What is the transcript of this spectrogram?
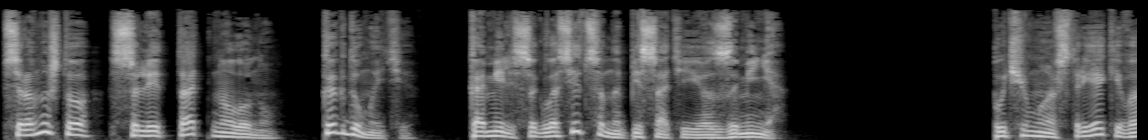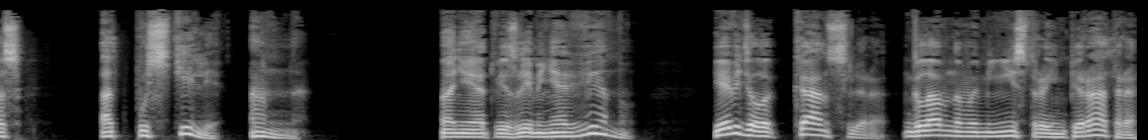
все равно, что слетать на Луну. Как думаете, Камиль согласится написать ее за меня? Почему австрияки вас отпустили, Анна? Они отвезли меня в Вену. Я видела канцлера, главного министра императора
